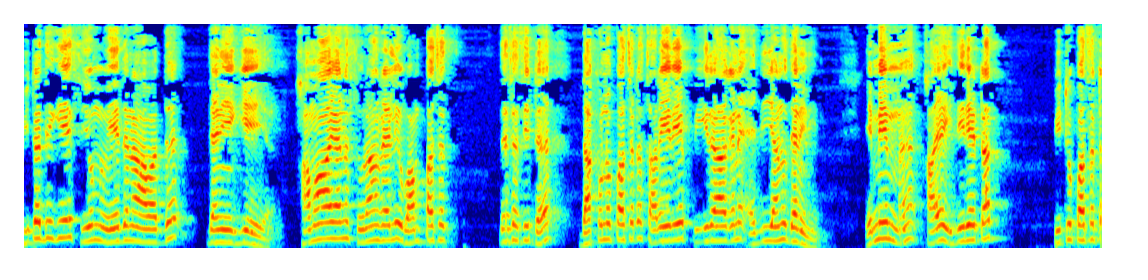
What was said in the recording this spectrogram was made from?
පිට දිගේ සියුම් වේදනාවක්ද දැනී ගියේය. හමා යන සුරං රැලි වම් පස දෙස සිට දකුණු පසට ශරීරයේ පීරාගෙන ඇදී යනු දැනිනි. එමෙන්න කය ඉදිරියටත් පිටුපසටත්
